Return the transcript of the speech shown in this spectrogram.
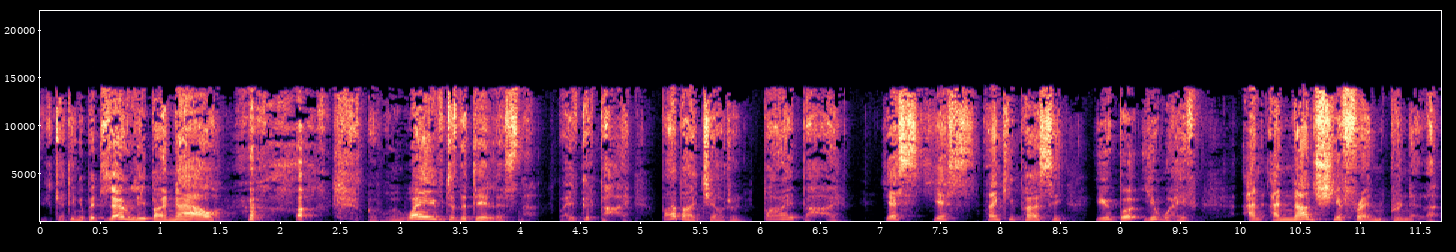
He's getting a bit lonely by now, but we'll wave to the dear listener. Wave goodbye. Bye bye, children. Bye bye. Yes, yes. Thank you, Percy. You but you wave and, and nudge your friend Brunella.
